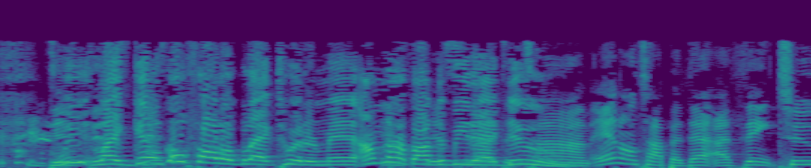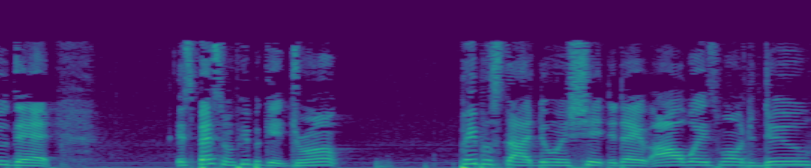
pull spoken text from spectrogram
we this- like go, this- go follow Black Twitter, man. I'm not about to be that dude. time. And on top of that, I think too that, especially when people get drunk, people start doing shit that they've always wanted to do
